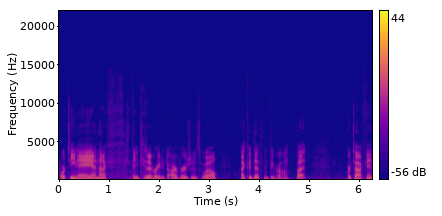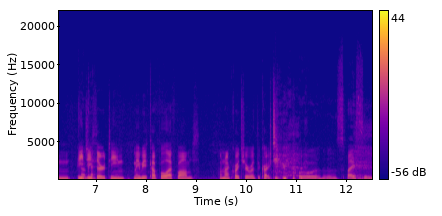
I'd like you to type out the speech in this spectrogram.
14A, and then I think they did a rated R version as well. I could definitely be wrong, but we're talking PG 13, maybe a couple f bombs. I'm not quite sure what the criteria. are. Oh, spicy.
